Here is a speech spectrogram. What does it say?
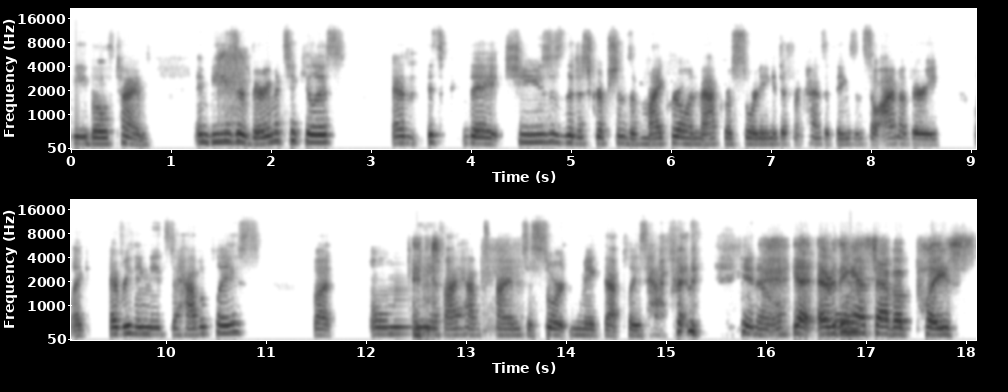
bee both times. And bees are very meticulous. And it's they she uses the descriptions of micro and macro sorting and different kinds of things. And so I'm a very like everything needs to have a place, but only if I have time to sort and make that place happen, you know. Yeah, everything or, has to have a place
